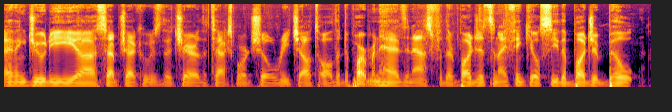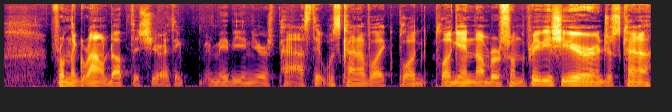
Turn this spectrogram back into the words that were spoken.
I- think Judy uh, Sepchek, who is the chair of the tax board, she'll reach out to all the department heads and ask for their budgets. And I think you'll see the budget built from the ground up this year. I think maybe in years past it was kind of like plug plug in numbers from the previous year and just kind of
